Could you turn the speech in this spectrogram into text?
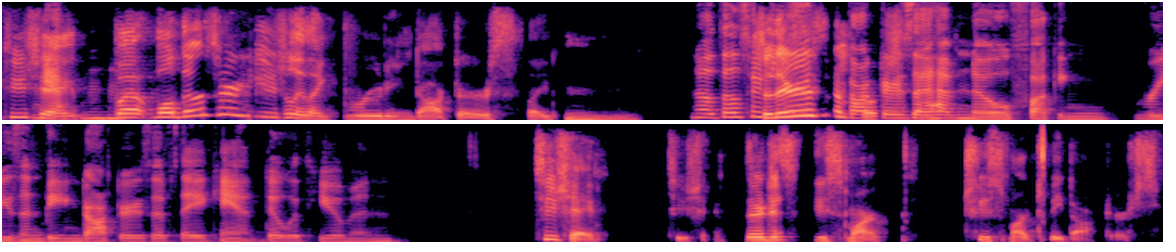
touche. Yeah, mhm. But well, those are usually like brooding doctors. Like, hmm. no, those are So there is doctors that have no fucking reason being doctors if they can't deal with human. Touche, touche. They're just too smart, too smart to be doctors,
